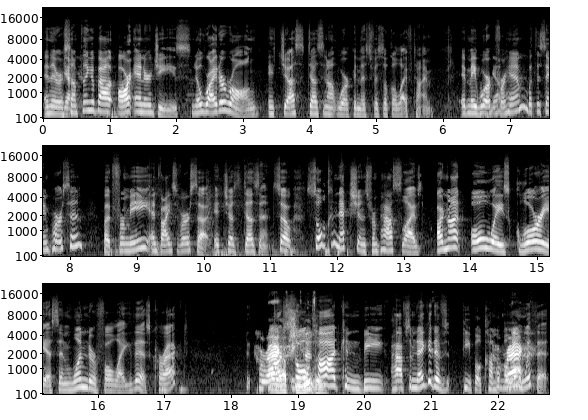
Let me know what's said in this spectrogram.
And there is Yeah. something about our energies, no right or wrong, it just does not work in this physical lifetime. It may work Yeah. for him with the same person, but for me and vice versa, it just doesn't. So, soul connections from past lives are not always glorious and wonderful like this, correct? correct. Oh, Our soul pod can be have some negative people come along with it.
